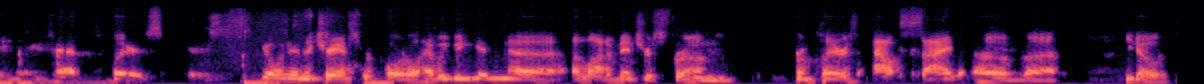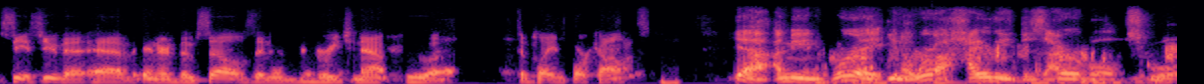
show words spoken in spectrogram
mean, you've had players going in the transfer portal. Have we been getting uh, a lot of interest from from players outside of uh, you know CSU that have entered themselves and have been reaching out to uh, to play in Fort Collins? Yeah, I mean, we're a you know we're a highly desirable school.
